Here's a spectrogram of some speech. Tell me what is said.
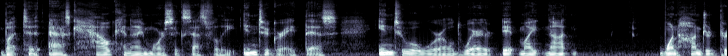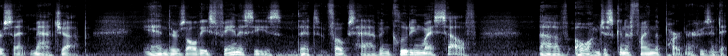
but to ask how can I more successfully integrate this into a world where it might not 100% match up. And there's all these fantasies that folks have, including myself, of oh i'm just going to find the partner who's into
